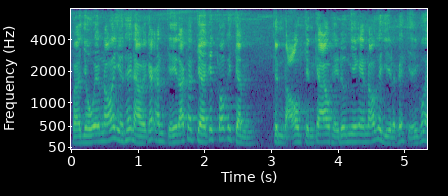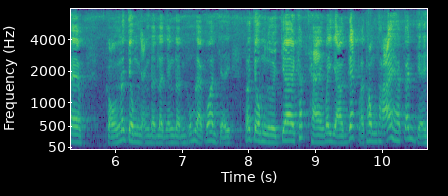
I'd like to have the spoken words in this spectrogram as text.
Và dù em nói như thế nào thì các anh chị đã có chơi cái, có cái trình trình độ, trình cao thì đương nhiên em nói cái gì là cái chuyện của em. Còn nói chung, nhận định là nhận định cũng là của anh chị. Nói chung, người chơi, khách hàng bây giờ rất là thông thái ha, các anh chị.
